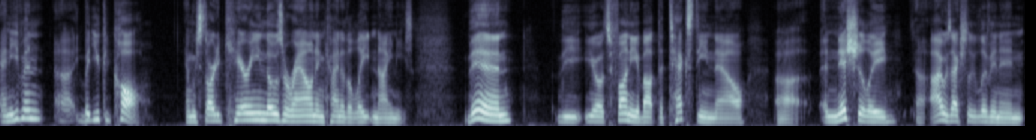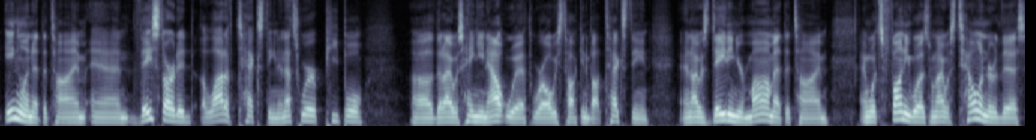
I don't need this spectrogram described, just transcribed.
and even uh, but you could call and we started carrying those around in kind of the late 90s then the you know it's funny about the texting now. Uh, initially, uh, I was actually living in England at the time, and they started a lot of texting, and that's where people uh, that I was hanging out with were always talking about texting. And I was dating your mom at the time. And what's funny was when I was telling her this,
